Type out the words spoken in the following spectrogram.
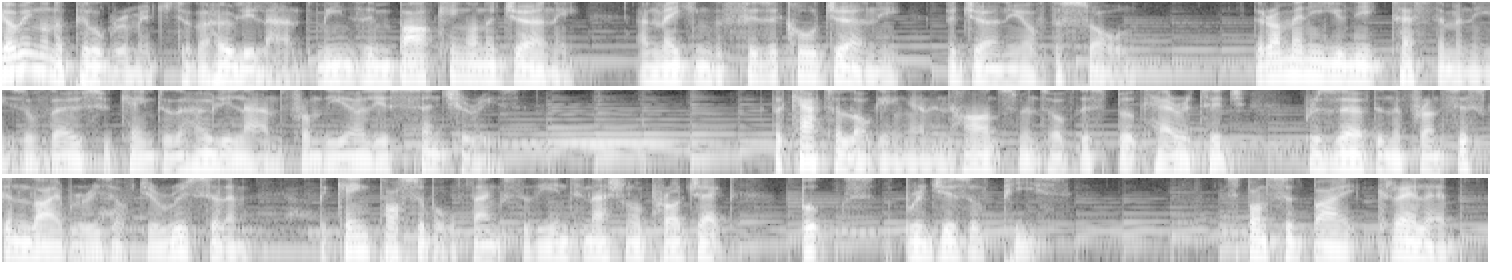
Going on a pilgrimage to the Holy Land means embarking on a journey and making the physical journey a journey of the soul. There are many unique testimonies of those who came to the Holy Land from the earliest centuries. The cataloguing and enhancement of this book heritage, preserved in the Franciscan libraries of Jerusalem, became possible thanks to the international project Books Bridges of Peace. Sponsored by CRELEB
